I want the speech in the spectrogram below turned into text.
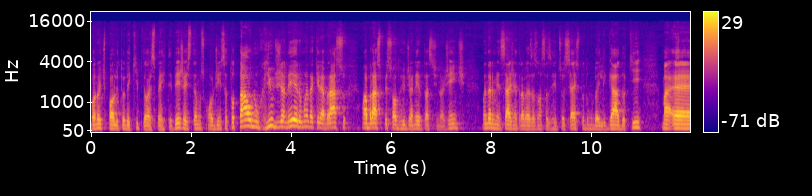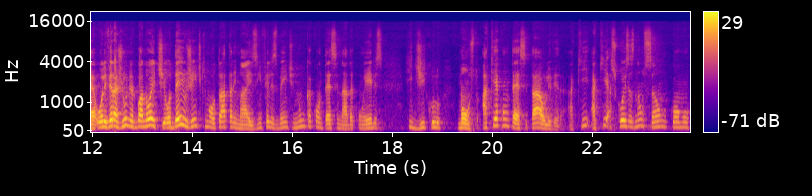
Boa noite, Paulo e toda a equipe da USPR TV. Já estamos com audiência total no Rio de Janeiro. Manda aquele abraço. Um abraço pessoal do Rio de Janeiro está assistindo a gente. Mandando mensagem através das nossas redes sociais, todo mundo aí ligado aqui. É, Oliveira Júnior, boa noite. Odeio gente que maltrata animais. Infelizmente, nunca acontece nada com eles ridículo, monstro. Aqui acontece, tá, Oliveira? Aqui, aqui as coisas não são como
